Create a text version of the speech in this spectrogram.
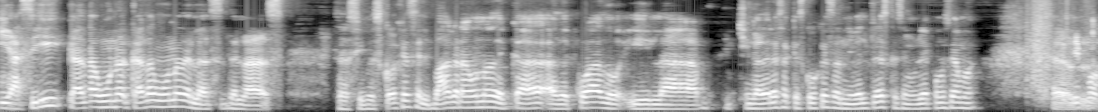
Y- así cada una, cada una de las, de las, o sea, si escoges el background adeca- adecuado y la chingadera esa que escoges a nivel 3, que se me olvida cómo se llama, el, Arquetipo.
